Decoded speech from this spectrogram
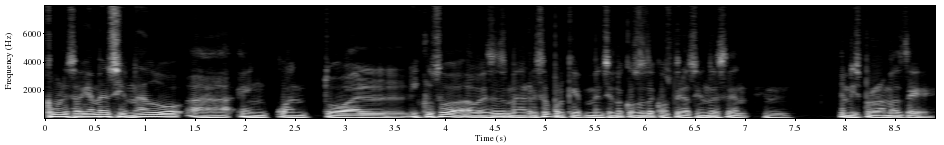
como les había mencionado ah, en cuanto al, incluso a veces me da risa porque menciono cosas de conspiraciones en, mis programas de,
